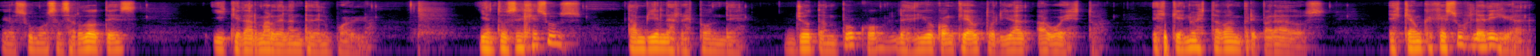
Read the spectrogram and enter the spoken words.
los sumos sacerdotes, y quedar más delante del pueblo. Y entonces Jesús también les responde, yo tampoco les digo con qué autoridad hago esto. Es que no estaban preparados es que aunque Jesús le diga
